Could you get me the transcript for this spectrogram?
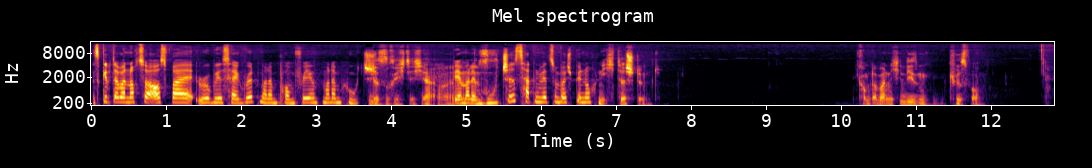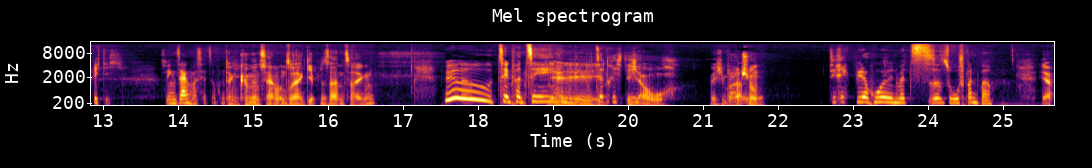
Es, es gibt aber noch zur Auswahl Rubius Hagrid, Madame Pomfrey und Madame Hooch. Das ist richtig, ja. Aber Wer Madame Hooch ist, hatten wir zum Beispiel noch nicht. Das stimmt. Kommt aber nicht in diesem Quiz vor. Richtig. Deswegen sagen wir es jetzt auch nicht. Dann können wir uns ja unsere Ergebnisse anzeigen. Uh, 10 von 10. Yay. 100% richtig. Ich auch. Welche Überraschung. Direkt wiederholen, weil es so spannend war. Ja,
